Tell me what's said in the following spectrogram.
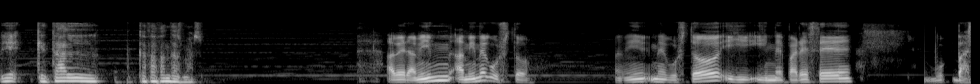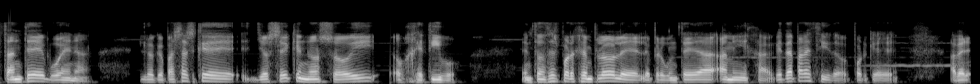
Oye, ¿qué tal Cazafantasmas? A ver, a mí, a mí me gustó. A mí me gustó y, me parece bastante buena. Lo que pasa es que yo sé que no soy objetivo. Entonces, por ejemplo, le, pregunté a, mi hija, ¿qué te ha parecido? Porque, a ver,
